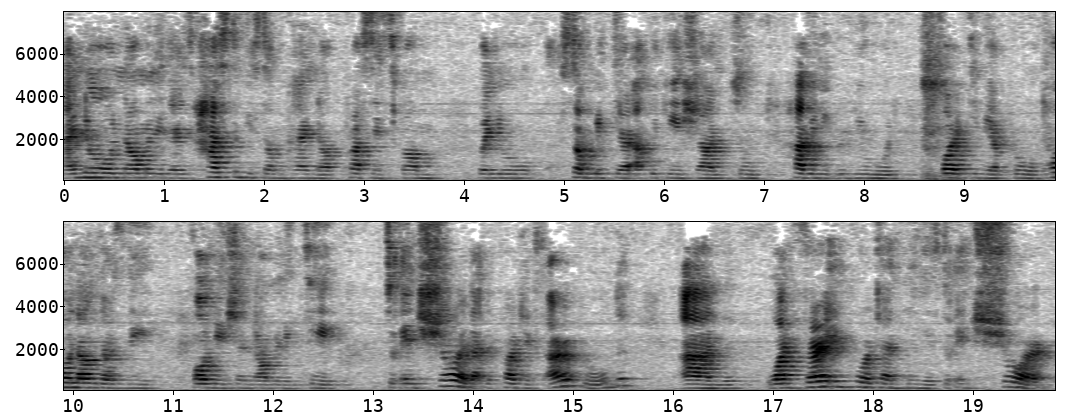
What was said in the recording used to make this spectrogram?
I know normally there has to be some kind of process from when you submit your application to having it reviewed for it to be approved. How long does the foundation normally take to ensure that the projects are approved? And one very important thing is to ensure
